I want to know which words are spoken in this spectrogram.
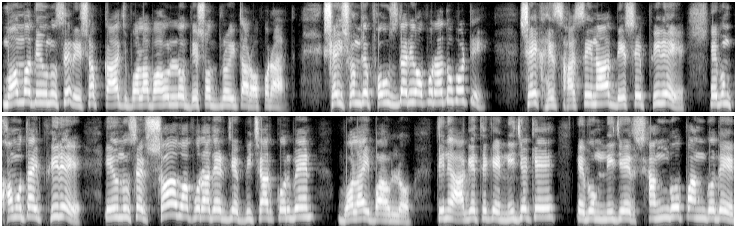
মোহাম্মদ ইউনুসের এসব কাজ বলা বাহুল্য দেশদ্রোহিতার অপরাধ। সেই সঙ্গে ফৌজদারি অপরাধও বটে। শেখ হাসিনা দেশে ফিরে এবং ক্ষমতায় ফিরে ইউনুসের সব অপরাধের যে বিচার করবেন বলাই বাহুল্য। তিনি আগে থেকে নিজেকে এবং নিজের সাঙ্গপাঙ্গদের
